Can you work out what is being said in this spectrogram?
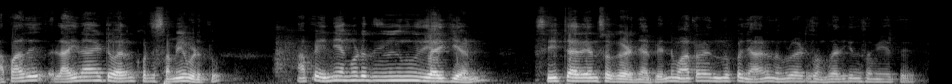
അപ്പോൾ അത് ലൈനായിട്ട് വരാൻ കുറച്ച് സമയമെടുത്തു. അപ്പോൾ ഇനി അങ്ങോട്ട് നീങ്ങുന്നു വിചാരിക്കുകയാണ്. സീറ്റ് അലയൻസ് ഒക്കെ കഴിഞ്ഞാൽ പിന്നെ മാത്രമേ ഇന്നിപ്പോൾ ഞാനും നിങ്ങളുമായിട്ട് സംസാരിക്കുന്ന സമയത്ത്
